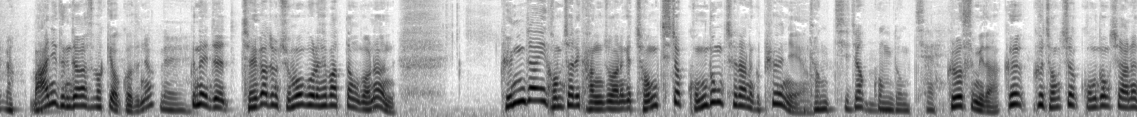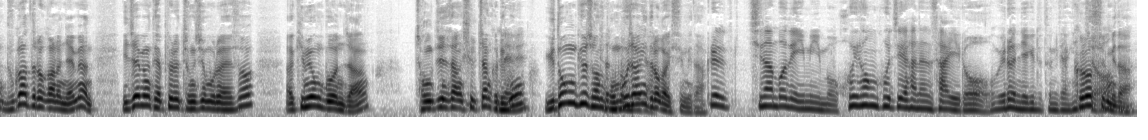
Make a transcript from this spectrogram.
많이 등장할 수밖에 없거든요. 네. 근데 이제 제가 좀 주목을 해봤던 거는 굉장히 검찰이 강조하는 게 정치적 공동체라는 그 표현이에요. 정치적 공동체. 그렇습니다. 그, 그 정치적 공동체 안에 누가 들어가느냐면 이재명 대표를 중심으로 해서 김용 부원장, 정진상 실장 그리고 네. 유동규 전, 전 본부장이 본부장. 들어가 있습니다. 그래 지난번에 이미 뭐 호영호재하는 사이로 뭐 이런 얘기도 등장했죠. 그렇습니다.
